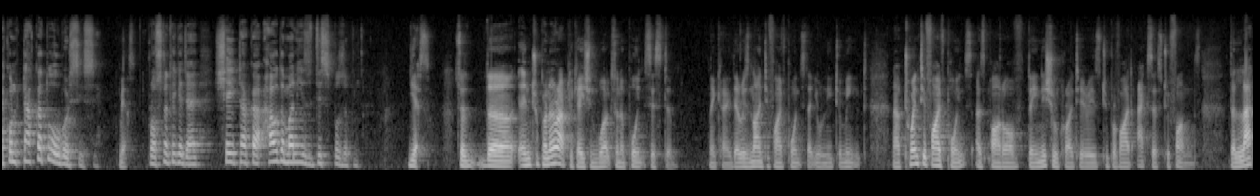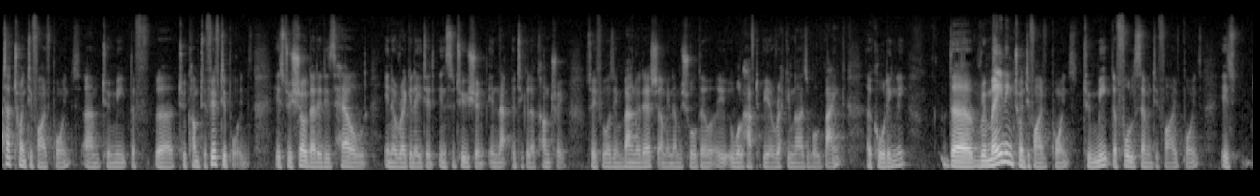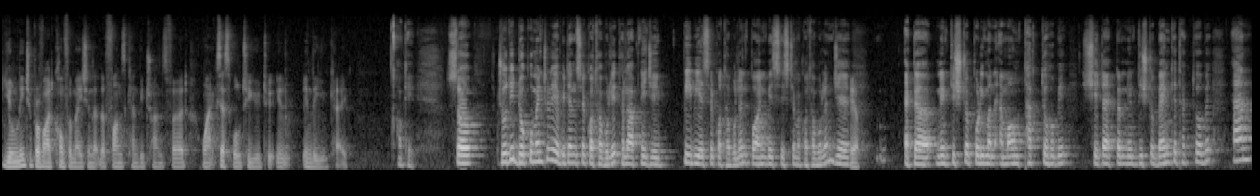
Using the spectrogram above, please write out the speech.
এখন টাকা তো ওভারসিসে Yes. প্রশ্ন থেকে যায় সেই টাকা how the money is disposable Yes. So the entrepreneur application works on a point system. Okay, there is 95 points that you'll need to meet. Now, 25 points as part of the initial criteria is to provide access to funds. The latter 25 points um, to meet the uh, to come to 50 points is to show that it is held in a regulated institution in that particular country. So if it was in Bangladesh, I mean, I'm sure there, it will have to be a recognizable bank accordingly The remaining 25 points to meet the full 75 points is you'll need to provide confirmation that the funds can be transferred or accessible to you to, in, in the UK. Okay so যদি documentary এভিডেন্সের কথা বলি তাহলে আপনি যে PBS এর কথা বলেন point base সিস্টেমের কথা বলেন যে একটা নির্দিষ্ট পরিমাণ অ্যামাউন্ট থাকতে হবে সেটা একটা নির্দিষ্ট ব্যাংকে থাকতে হবে and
